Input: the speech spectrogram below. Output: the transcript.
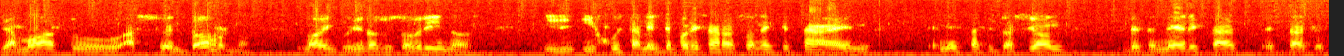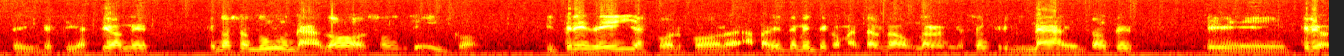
llamó a su, a su entorno, ¿no? Incluyendo a sus sobrinos. Y, justamente por esas razones que está en, esta situación de tener estas, estas este, investigaciones, que no son una, dos, son cinco, y tres de ellas por, por aparentemente comandar una, una organización criminal. Entonces, eh, creo,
